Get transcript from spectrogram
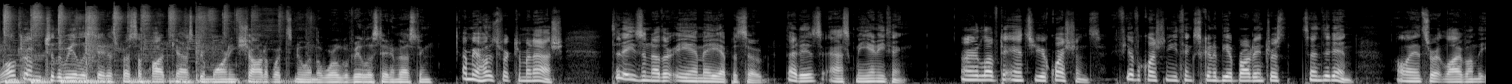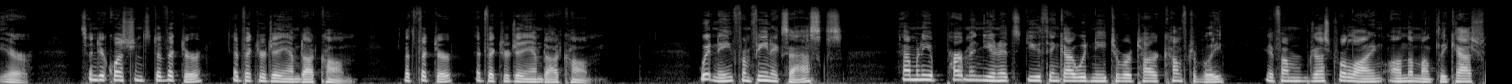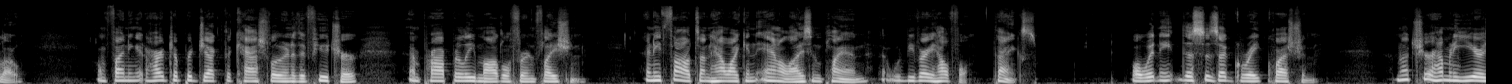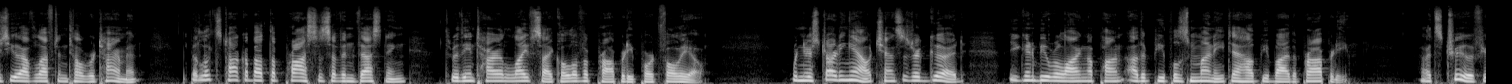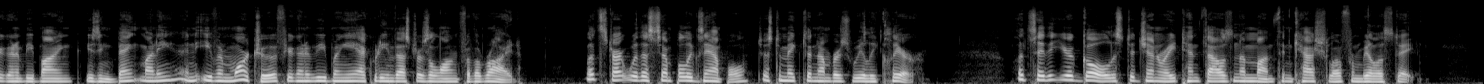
Welcome to the Real Estate Espresso Podcast, your morning shot of what's new in the world of real estate investing. I'm your host, Victor Menasce. Today's another AMA episode. That is, Ask Me Anything. I'd love to answer your questions. If you have a question you think is going to be of broad interest, send it in. I'll answer it live on the air. Send your questions to Victor at victorjm.com. That's Victor at victorjm.com. Whitney from Phoenix asks, How many apartment units do you think I would need to retire comfortably if I'm just relying on the monthly cash flow? I'm finding it hard to project the cash flow into the future and properly model for inflation. Any thoughts on how I can analyze and plan? That would be very helpful. Thanks. Well, Whitney, this is a great question. I'm not sure how many years you have left until retirement, but let's talk about the process of investing through the entire life cycle of a property portfolio. When you're starting out, chances are good you're going to be relying upon other people's money to help you buy the property. That's true if you're going to be buying using bank money, and even more true if you're going to be bringing equity investors along for the ride. Let's start with a simple example just to make the numbers really clear. Let's say that your goal is to generate 10,000 a month in cash flow from real estate.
